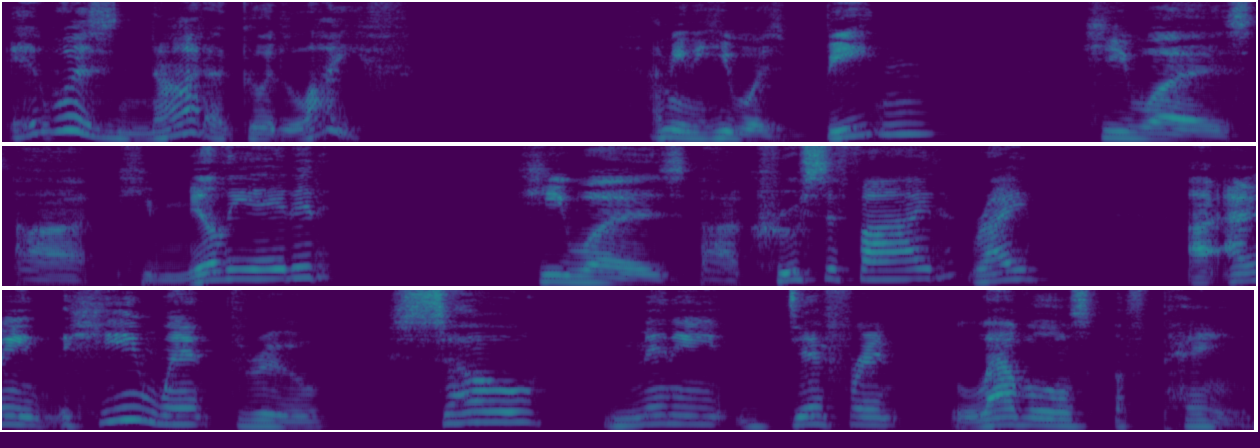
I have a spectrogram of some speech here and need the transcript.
it was not a good life. I mean, he was beaten, he was uh, humiliated, he was uh, crucified, right? Uh, I mean, he went through so many different levels of pain.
